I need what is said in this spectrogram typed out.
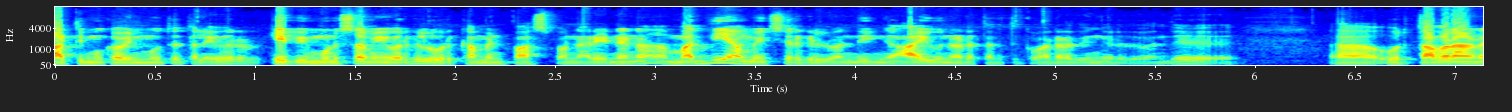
அதிமுகவின் மூத்த தலைவர் கே பி முனுசாமி அவர்கள் ஒரு கமெண்ட் பாஸ் பண்ணார். என்னன்னா மத்திய அமைச்சர்கள் வந்து இங்கே ஆய்வு நடத்துறதுக்கு வர்றதுங்கிறது வந்து ஒரு தவறான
